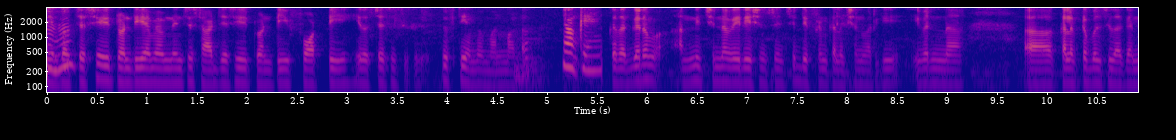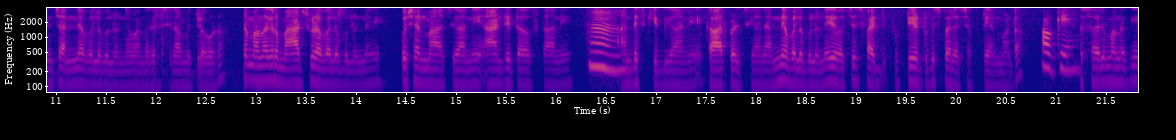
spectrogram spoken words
దీంట్లో వచ్చేసి ట్వంటీ ఎంఎం నుంచి స్టార్ట్ చేసి ట్వంటీ ఫార్టీ ఇది వచ్చేసి సిక్స్ ఫిఫ్టీ ఎంఎం అనమాట ఓకే ఒక దగ్గర అన్ని చిన్న వేరియేషన్స్ నుంచి డిఫరెంట్ కలెక్షన్ వరకు ఈవెన్ కలెక్టబుల్స్ దగ్గర నుంచి అన్ని అవైలబుల్ ఉన్నాయి మన దగ్గర సిరామిక్లో కూడా. మన దగ్గర మ్యాట్స్ కూడా అవైలబుల్ ఉన్నాయి. కుషన్ మ్యాట్స్ కానీ యాంటీ టర్ఫ్ కానీ యాంటీ స్కిడ్ కానీ కార్పెట్స్ కానీ అన్ని అవైలబుల్ ఉన్నాయి. ఇది వచ్చేసి five fifty eight rupees per SFT అనమాట ఒకసారి మనకి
